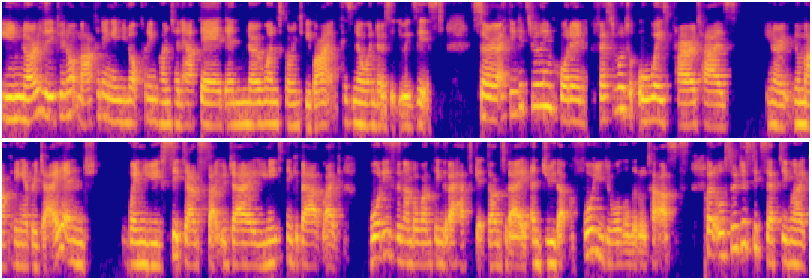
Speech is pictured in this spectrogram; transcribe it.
you know that if you're not marketing and you're not putting content out there, then no one's going to be buying because no one knows that you exist. So I think it's really important, first of all, to always prioritize, you know, your marketing every day and when you sit down to start your day, you need to think about like, what is the number one thing that I have to get done today and do that before you do all the little tasks. But also just accepting like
